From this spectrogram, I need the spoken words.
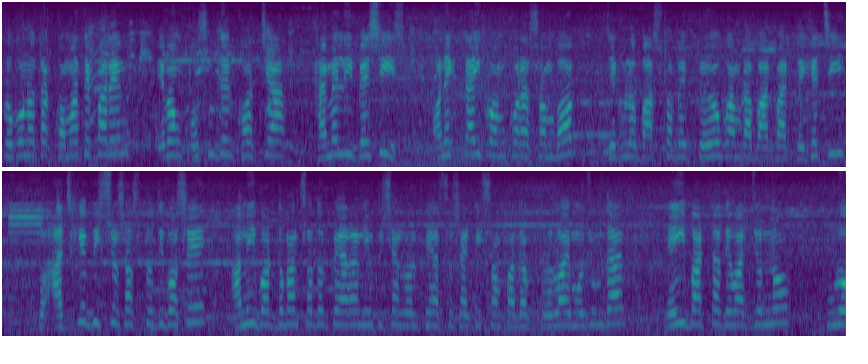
প্রবণতা কমাতে পারেন এবং ওষুধের খরচা ফ্যামিলি বেসিস অনেকটাই কম করা সম্ভব, যেগুলো বাস্তবে প্রয়োগ আমরা বারবার দেখেছি। তো আজকে বিশ্ব স্বাস্থ্য দিবসে আমি বর্ধমান সদর পেয়ারা নিউট্রিশন ওয়েলফেয়ার সোসাইটির সম্পাদক প্রলয় মজুমদার এই বার্তা দেওয়ার জন্য পুরো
